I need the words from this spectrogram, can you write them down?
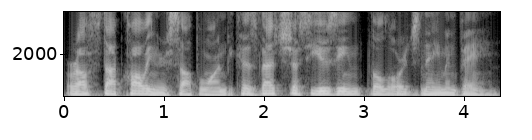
or else stop calling yourself one because that's just using the Lord's name in vain.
